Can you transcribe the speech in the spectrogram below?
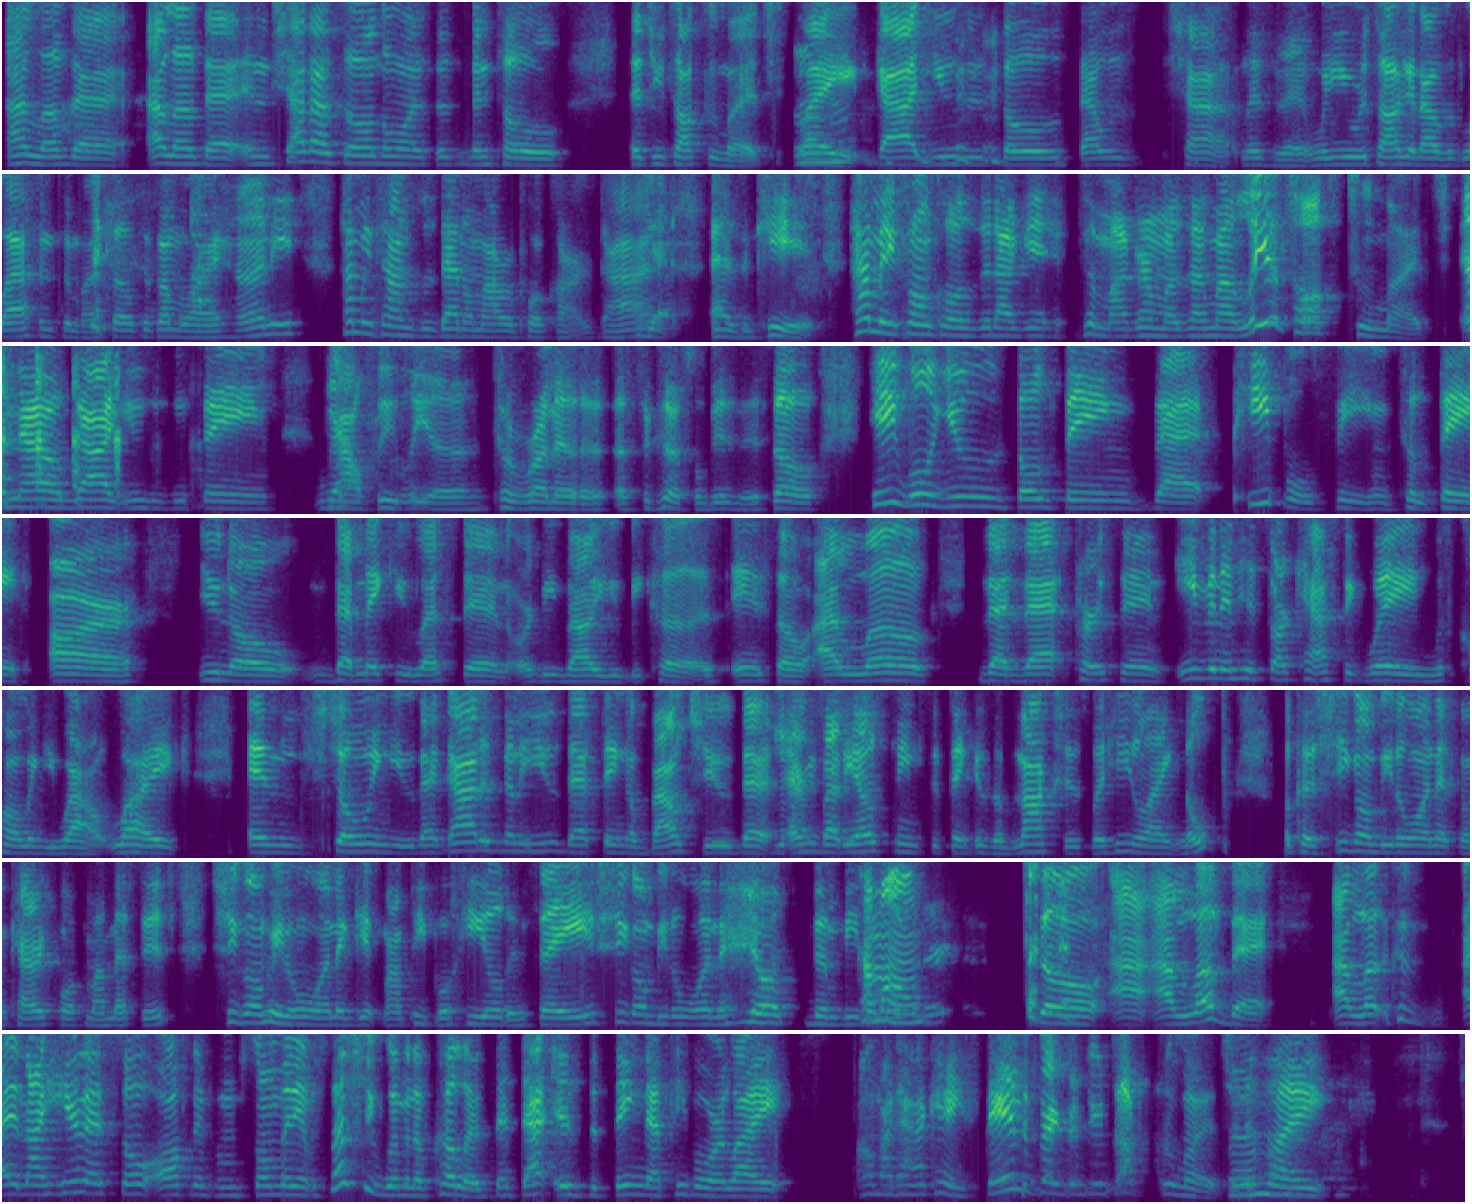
I love that. I love that. And shout out to all the ones that's been told that you talk too much. Mm-hmm. Like God uses those. That was child. Listen, when you were talking, I was laughing to myself because I'm like, honey, how many times was that on my report card? God, yes. As a kid, how many phone calls did I get to my grandma's like, my Leah talks too much, and now God uses the same yeah. Leah to run a, a successful business. So He will use those things that people seem to think are you know that make you less than or devalue because and so i love that that person even in his sarcastic way was calling you out like and showing you that god is going to use that thing about you that yes. everybody else seems to think is obnoxious but he like nope because she going to be the one that's going to carry forth my message. She going to be the one to get my people healed and saved. She going to be the one to help them be come on. so I, I love that. I love because and I hear that so often from so many, especially women of color, that that is the thing that people are like, "Oh my god, I can't stand the fact that you talk too much." And mm-hmm. it's like,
